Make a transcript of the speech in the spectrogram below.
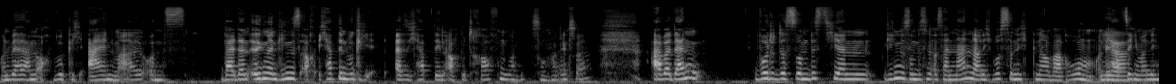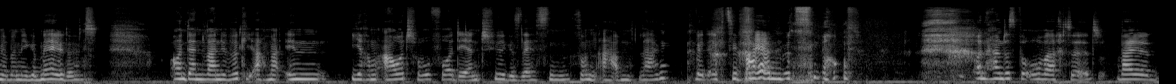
Und wir haben auch wirklich einmal uns weil dann irgendwann ging es auch, ich habe den wirklich, also ich habe den auch getroffen und so weiter. Aber dann wurde das so ein bisschen, ging das so ein bisschen auseinander und ich wusste nicht genau warum. Und er Ja. hat sich immer nicht mehr bei mir gemeldet. Und dann waren wir wirklich auch mal in ihrem Auto vor deren Tür gesessen, so einen Abend lang, mit FC Bayern-Mützen auf. Und haben das beobachtet, weil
